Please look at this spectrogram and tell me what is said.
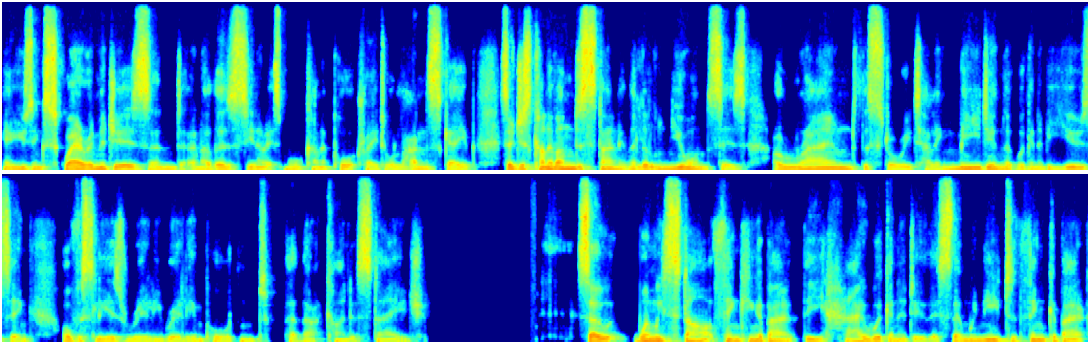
you know, using square images and and others you know it's more kind of portrait or landscape. So just kind of understanding the little nuances around the storytelling medium that we're going to be using obviously is really really important at that kind of stage So when we start thinking about the how we're going to do this, then we need to think about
